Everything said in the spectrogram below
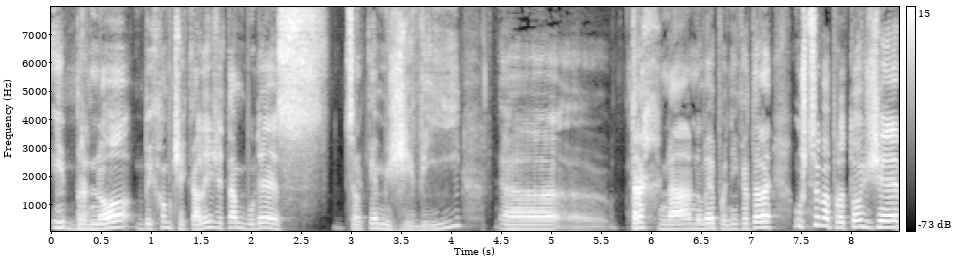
i Brno bychom čekali, že tam bude celkem živý trh na nové podnikatele. Už třeba proto, že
